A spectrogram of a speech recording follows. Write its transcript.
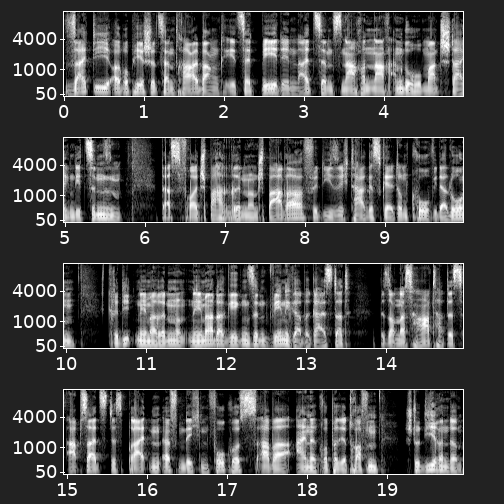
Seit die Europäische Zentralbank EZB den Leitzins nach und nach angehoben hat, steigen die Zinsen. Das freut Sparerinnen und Sparer, für die sich Tagesgeld und Co. wieder lohnen. Kreditnehmerinnen und Nehmer dagegen sind weniger begeistert. Besonders hart hat es abseits des breiten öffentlichen Fokus aber eine Gruppe getroffen, Studierende.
